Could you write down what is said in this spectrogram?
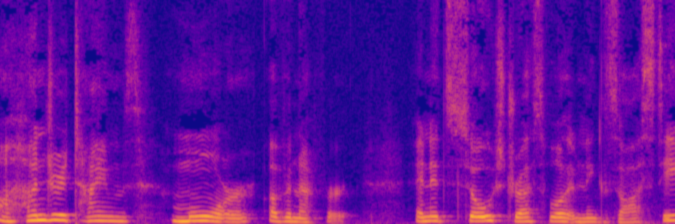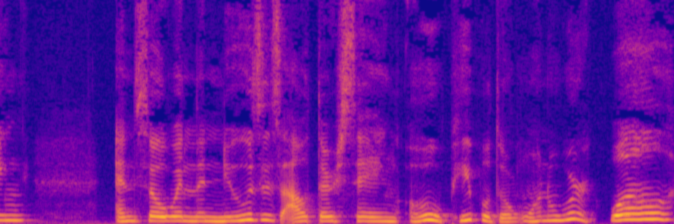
a hundred times more of an effort. And it's so stressful and exhausting. And so when the news is out there saying, oh, people don't want to work, well,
